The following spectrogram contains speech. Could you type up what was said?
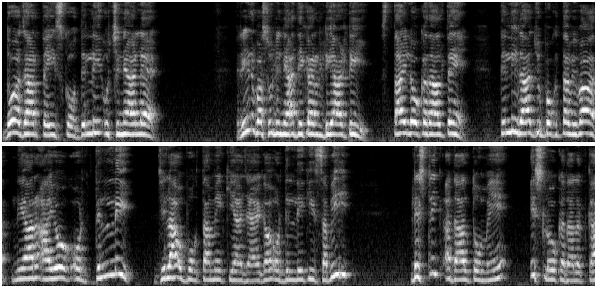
2023 को दिल्ली उच्च न्यायालय, ऋण वसूली न्यायाधिकरण डीआरटी स्थायी लोक अदालतें दिल्ली राज्य उपभोक्ता विवाद, निवारण आयोग और दिल्ली जिला उपभोक्ता में किया जाएगा और दिल्ली की सभी डिस्ट्रिक्ट अदालतों में इस लोक अदालत का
